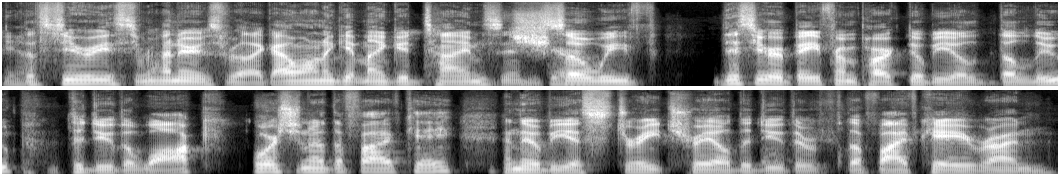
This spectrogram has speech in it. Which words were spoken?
Yeah. the serious runners were like, "I want to get my good times in." Sure. So we've this year at Bayfront Park there'll be a, the loop to do the walk portion of the 5K, and there'll be a straight trail to do the the 5K run.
